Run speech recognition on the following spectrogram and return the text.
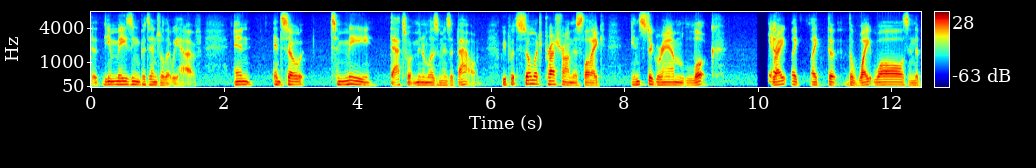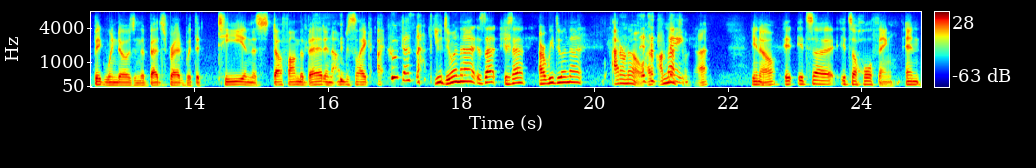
the, the amazing potential that we have and and so to me that's what minimalism is about. We put so much pressure on this like instagram look yep. right? Like like the the white walls and the big windows and the bedspread with the tea and the stuff on the bed. And i'm just like who does that? You doing that? Is that is that are we doing that? I don't know. I, am not doing that you know it, it's a it's a whole thing. And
